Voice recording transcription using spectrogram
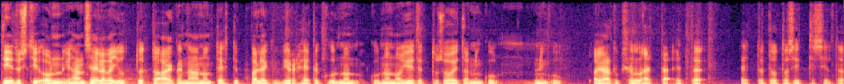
tietysti on ihan selvä juttu, että aikanaan on tehty paljonkin virheitä, kun on, kun on ojitettu soita niin kuin, niin kuin ajatuksella, että, että, että tota, sitten sieltä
